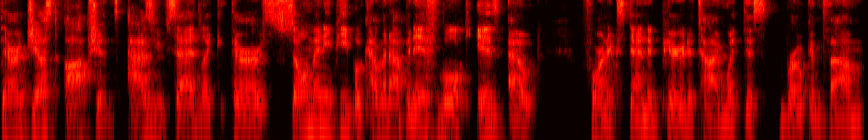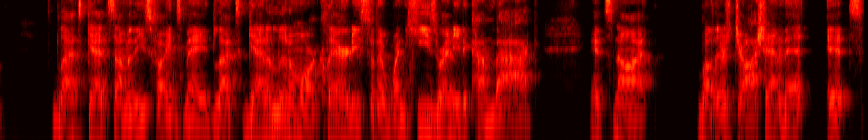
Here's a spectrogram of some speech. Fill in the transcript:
there are just options as you've said like there are so many people coming up and if Volk is out for an extended period of time with this broken thumb let's get some of these fights made. Let's get a little more clarity so that when he's ready to come back, it's not, well, there's Josh Emmett. It's,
